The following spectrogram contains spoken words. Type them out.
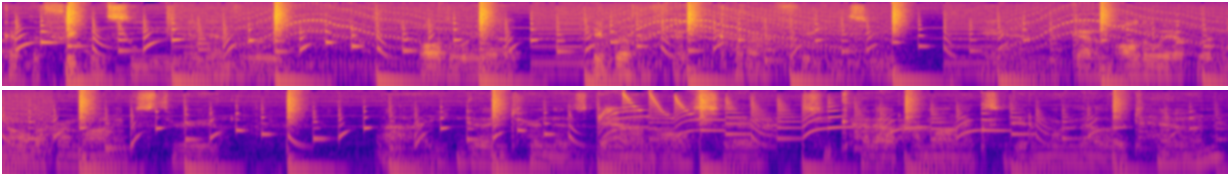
Got the frequency and envelope all the way up. They both affect the cutoff frequency, and got them all the way up letting all the harmonics through. Uh, you can go ahead and turn those down also, so you cut out harmonics and get a more mellow tone.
